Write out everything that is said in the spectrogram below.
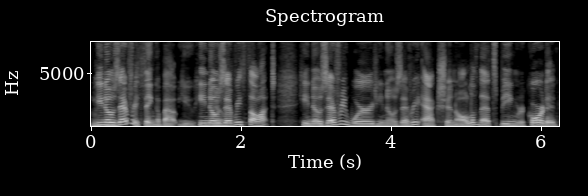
He Mhm. knows everything about you. He knows Yeah. every thought. He knows every word. He knows every action. All of that's being recorded.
